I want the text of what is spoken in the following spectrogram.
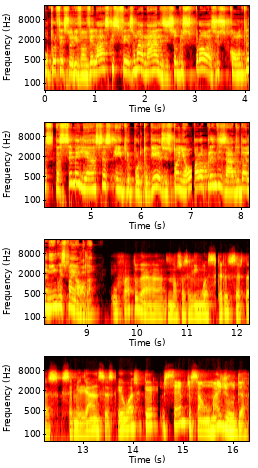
O professor Ivan Velasquez fez uma análise sobre os prós e os contras das semelhanças entre o português e o espanhol para o aprendizado da língua espanhola. O fato das nossas línguas ter certas semelhanças, eu acho que sempre são uma ajuda,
